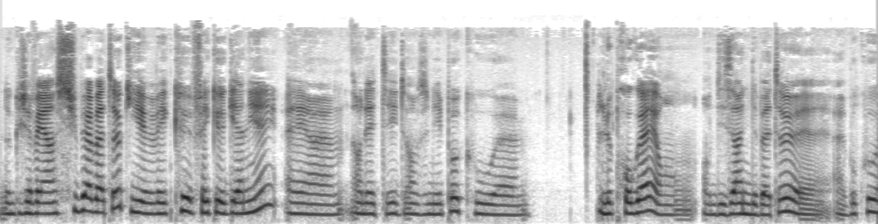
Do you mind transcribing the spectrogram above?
donc j'avais un super bateau qui avait que fait que gagner et euh, on était dans une époque où le progrès en, en, design de bateaux a beaucoup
